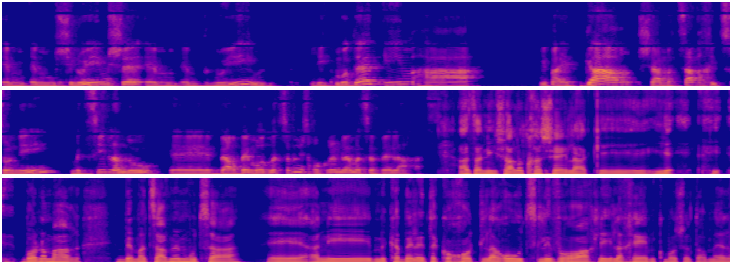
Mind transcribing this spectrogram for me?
הם, הם שינויים שהם בנויים להתמודד עם ה... עם האתגר שהמצב החיצוני מציב לנו אה, בהרבה מאוד מצבים שאנחנו קוראים להם מצבי לחץ. אז אני אשאל אותך שאלה, כי בוא נאמר, במצב ממוצע, אה, אני מקבל את הכוחות לרוץ, לברוח, להילחם, כמו שאתה אומר,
